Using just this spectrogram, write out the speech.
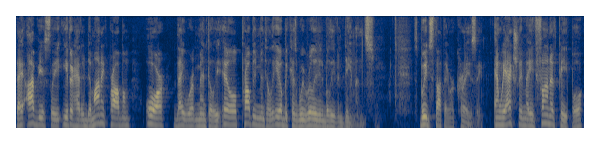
they obviously either had a demonic problem or they were mentally ill, probably mentally ill because we really didn't believe in demons. We just thought they were crazy. And we actually made fun of people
